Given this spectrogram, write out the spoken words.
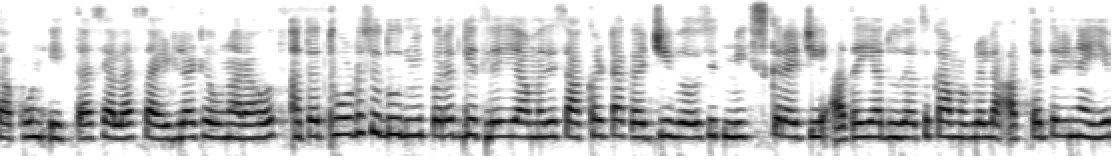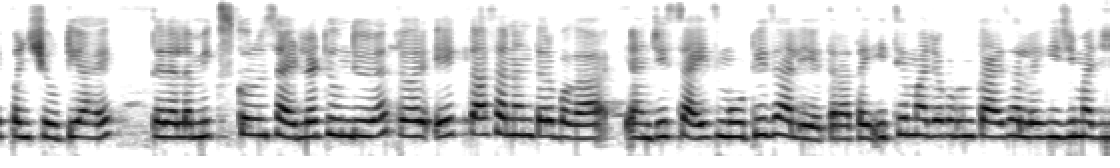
झाकून एक तास याला साईडला ठेवणार आहोत. आता थोडंसं दूध मी परत घेतले यामध्ये साखर टाकायची व्यवस्थित मिक्स करायची. आता या दुधाचं काम आपल्याला आत्ता तरी नाहीये पण शेवटी आहे. तर याला मिक्स करून साईडला ठेवून देऊया. तर एक तासानंतर बघा यांची साईज मोठी झाली आहे तर आता इथे माझ्याकडून काय झालं ही जी माझी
